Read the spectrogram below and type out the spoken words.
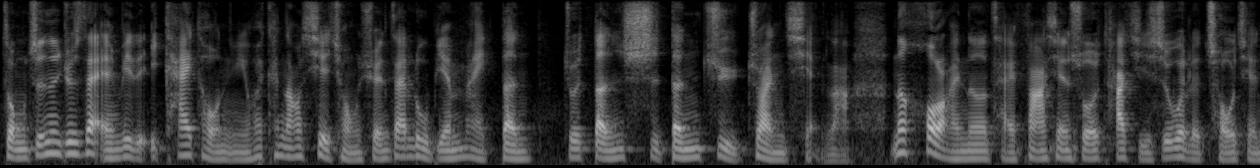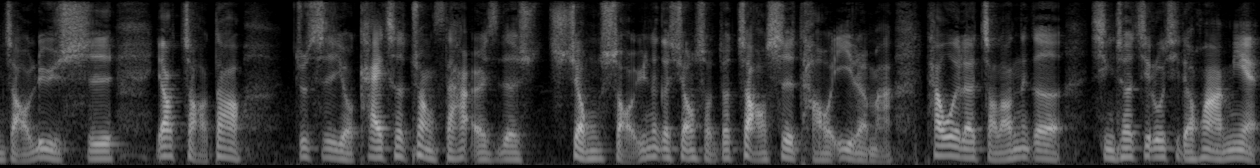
总之呢，就是在 MV 的一开头，你会看到谢琼轩在路边卖灯。就灯饰灯具赚钱啦。那后来呢，才发现说他其实为了筹钱找律师，要找到就是有开车撞死他儿子的凶手，因为那个凶手就肇事逃逸了嘛。他为了找到那个行车记录器的画面，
